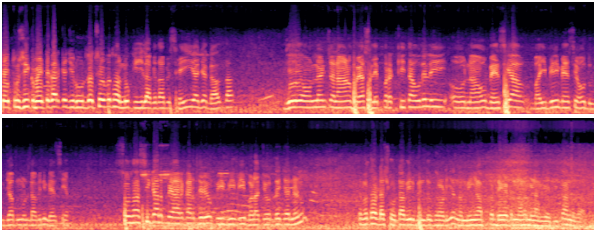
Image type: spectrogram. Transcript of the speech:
ਤੇ ਤੁਸੀਂ ਕਮੈਂਟ ਕਰਕੇ ਜਰੂਰ ਦੱਸਿਓ ਵੀ ਤੁਹਾਨੂੰ ਕੀ ਲੱਗਦਾ ਵੀ ਸਹੀ ਆ ਜਾਂ ਗਲਤ ਆ। ਜੇ ਆਨਲਾਈਨ ਚਲਾਨ ਹੋਇਆ ਸਲਿੱਪ ਰੱਖੀ ਤਾਂ ਉਹਦੇ ਲਈ ਉਹ ਨਾ ਉਹ ਬੈਂਸਿਆ ਬਾਈ ਵੀ ਨਹੀਂ ਬੈਂਸਿਆ ਉਹ ਦੂਜਾ ਮੁੰਡਾ ਵੀ ਨਹੀਂ ਬੈਂਸਿਆ ਸੋ ਸਤਿ ਸ਼੍ਰੀ ਅਕਾਲ, ਪਿਆਰ ਕਰਦੇ ਰਹੋ ਪੀਬੀਬੀ ਚੋਰ ਦੇ ਚੈਨਲ ਨੂੰ। ਤੇ ਮੈਂ ਤੁਹਾਡਾ ਛੋਟਾ ਵੀਰ ਬਿੰਦੂ ਖਰੋੜੀਆ, ਨਵੀਂ ਅਪਡੇਟ ਨਾਲ ਮਿਲਾਂਗੇ ਜੀ। ਧੰਨਵਾਦ।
